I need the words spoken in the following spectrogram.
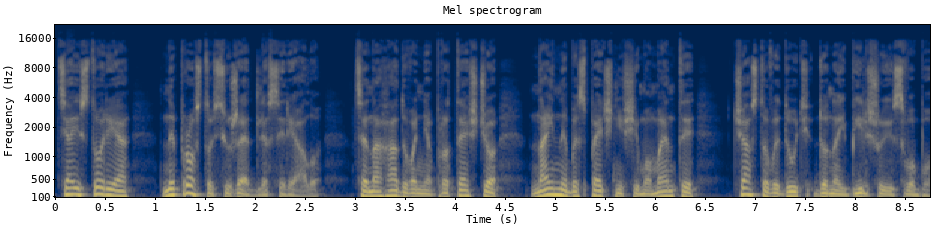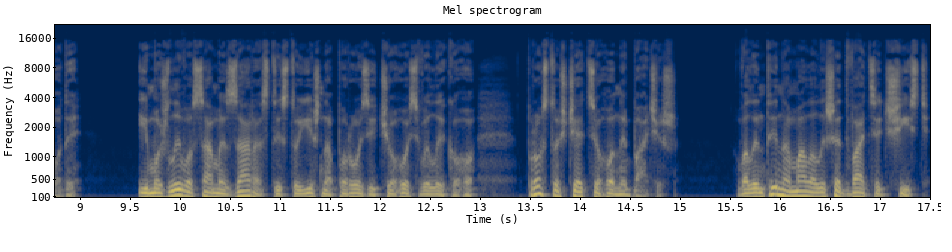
Ця історія не просто сюжет для серіалу, це нагадування про те, що найнебезпечніші моменти часто ведуть до найбільшої свободи. І, можливо, саме зараз ти стоїш на порозі чогось великого, просто ще цього не бачиш. Валентина мала лише 26,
